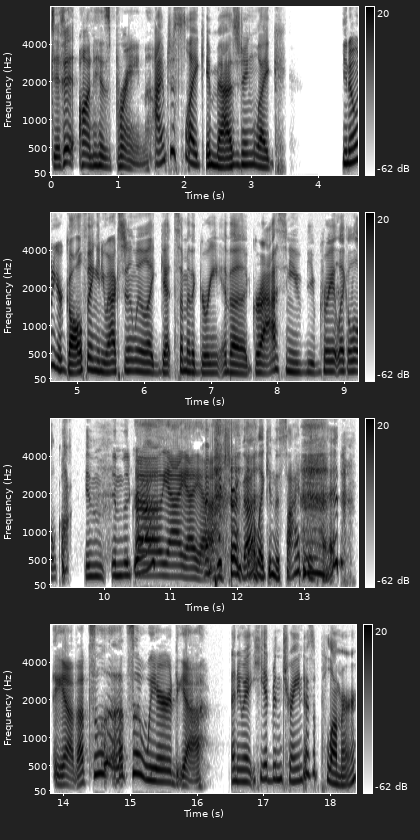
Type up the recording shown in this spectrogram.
divot on his brain. I'm just like imagining like you know when you're golfing and you accidentally like get some of the green the grass and you you create like a little in in the oh, grass. Oh yeah, yeah, yeah. I'm picturing that like in the side of his head. yeah, that's a that's a weird. Yeah. Anyway, he had been trained as a plumber.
